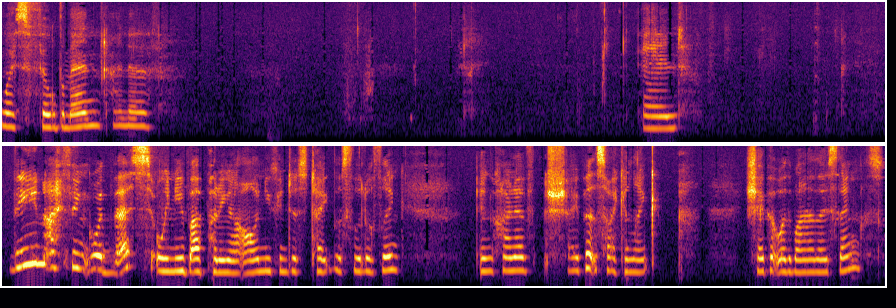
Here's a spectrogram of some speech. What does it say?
always fill them in, kind of. And then I think with this, when you are putting it on, you can just take this little thing and kind of shape it so I can like shape it with one of those things.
